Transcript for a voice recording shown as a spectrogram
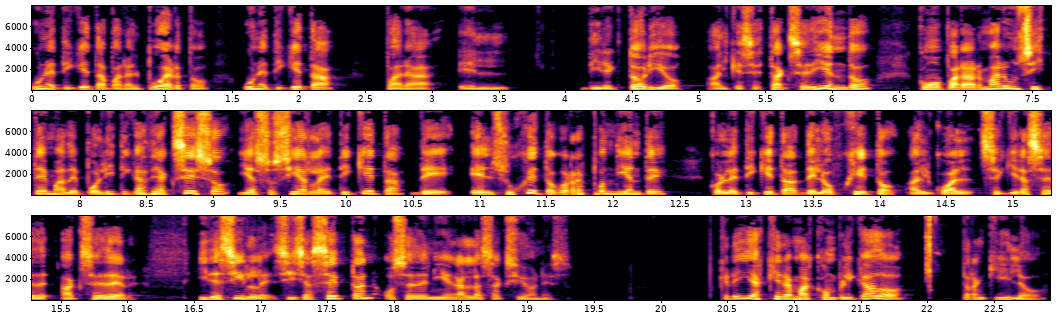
una etiqueta para el puerto, una etiqueta para el directorio al que se está accediendo, como para armar un sistema de políticas de acceso y asociar la etiqueta de el sujeto correspondiente con la etiqueta del objeto al cual se quiera acceder y decirle si se aceptan o se deniegan las acciones. ¿Creías que era más complicado? Tranquilo,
